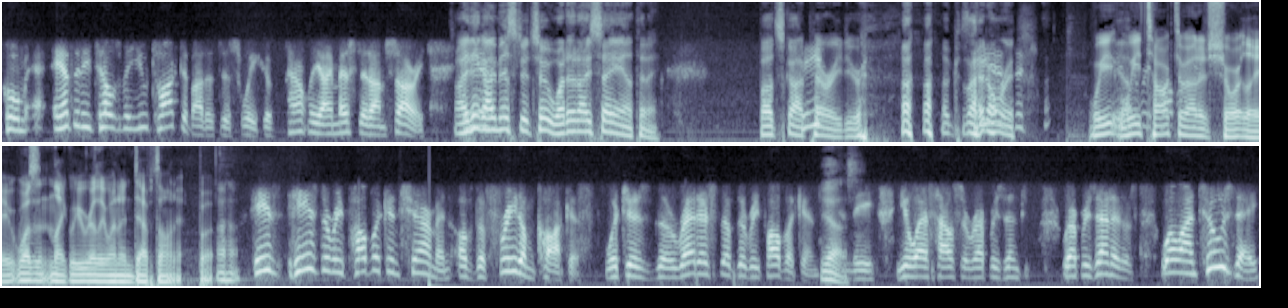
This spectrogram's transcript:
whom Anthony tells me you talked about it this week. Apparently, I missed it. I'm sorry. I think I missed it too. What did I say, Anthony? About Scott He- Perry, do you? Because I don't. Re- the- We Yeah. we talked about it shortly. It wasn't like we really went in depth on it, but Uh-huh. He's he's the Republican chairman of the Freedom Caucus, which is the reddest of the Republicans Yes. in the U.S. House of Represent- Representatives. Well, on Tuesday,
